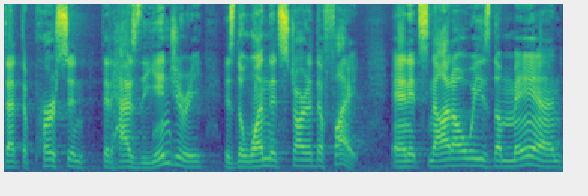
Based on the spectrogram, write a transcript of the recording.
that the person that has the injury is the one that started the fight. And it's not always the man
